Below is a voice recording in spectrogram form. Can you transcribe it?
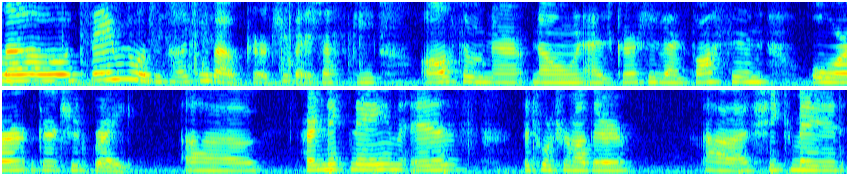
Hello, today we will be talking about Gertrude Baniszewski, also known as Gertrude Van Fossan or Gertrude Wright. Uh, her nickname is the Torture Mother. Uh, she committed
